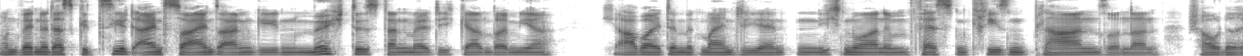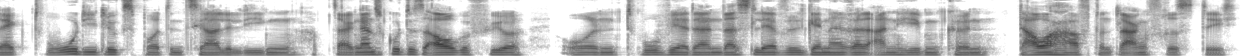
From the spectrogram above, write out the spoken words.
Und wenn du das gezielt eins zu eins angehen möchtest, dann melde dich gern bei mir. Ich arbeite mit meinen Klienten nicht nur an einem festen Krisenplan, sondern schaue direkt, wo die Glückspotenziale liegen, habe da ein ganz gutes Auge für und wo wir dann das Level generell anheben können, dauerhaft und langfristig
